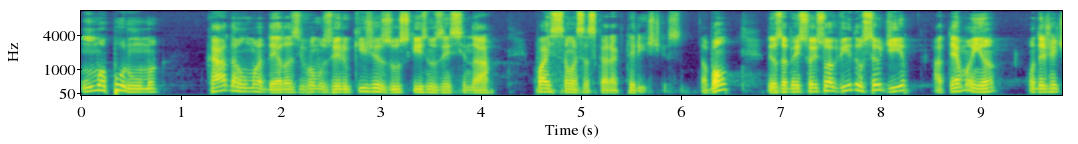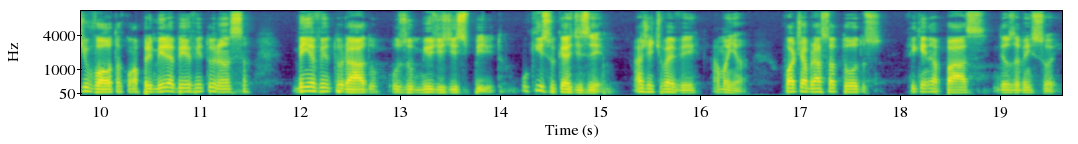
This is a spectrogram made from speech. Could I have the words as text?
uma por uma, cada uma delas, e vamos ver o que Jesus quis nos ensinar, quais são essas características. Tá bom? Deus abençoe sua vida, o seu dia. Até amanhã, quando a gente volta com a primeira bem-aventurança. Bem-aventurado os humildes de espírito. O que isso quer dizer? A gente vai ver amanhã. Forte abraço a todos. Fiquem na paz. Deus abençoe.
